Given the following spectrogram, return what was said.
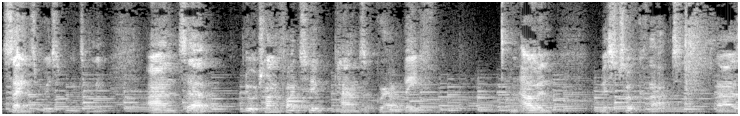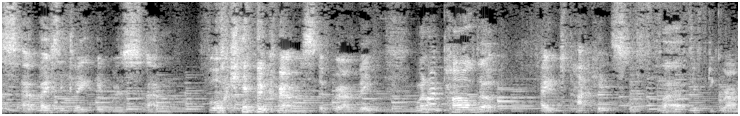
Sainsbury's, we can tell you, and uh, we were trying to find two pounds of ground beef. And Alan mistook that as uh, basically it was um, four kilograms of ground beef. When I piled up eight packets of uh, 50 gram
